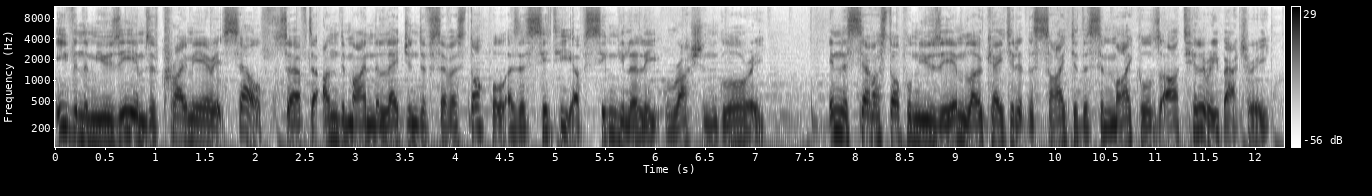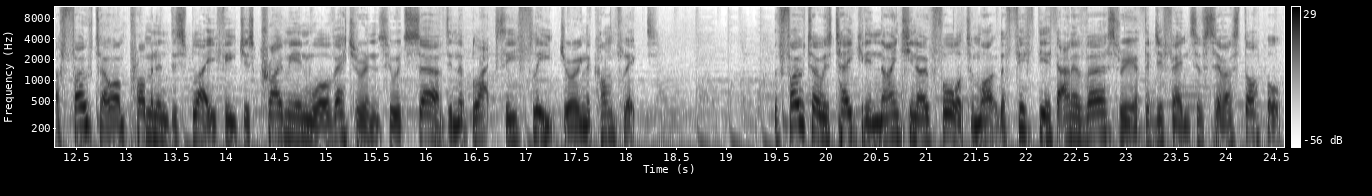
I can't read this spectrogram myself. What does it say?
Even the museums of Crimea itself serve to undermine the legend of Sevastopol as a city of singularly Russian glory. In the Sevastopol Museum, located at the site of the St. Michael's Artillery Battery, a photo on prominent display features Crimean War veterans who had served in the Black Sea Fleet during the conflict. The photo was taken in 1904 to mark the 50th anniversary of the defense of Sevastopol.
